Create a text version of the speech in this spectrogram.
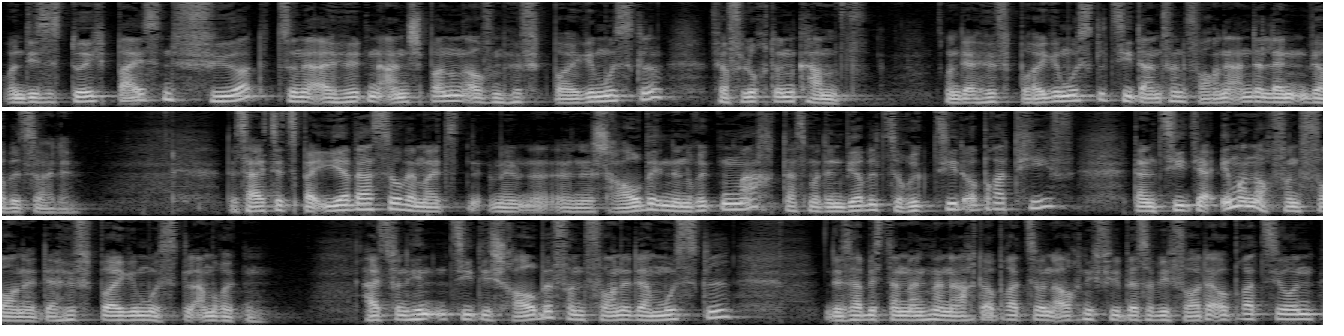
Und dieses Durchbeißen führt zu einer erhöhten Anspannung auf dem Hüftbeugemuskel für Flucht und Kampf. Und der Hüftbeugemuskel zieht dann von vorne an der Lendenwirbelsäule. Das heißt jetzt bei ihr wäre es so, wenn man jetzt eine Schraube in den Rücken macht, dass man den Wirbel zurückzieht operativ, dann zieht ja immer noch von vorne der Hüftbeugemuskel am Rücken. Heißt von hinten zieht die Schraube, von vorne der Muskel. Deshalb ist dann manchmal nach der Operation auch nicht viel besser wie vor der Operation.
